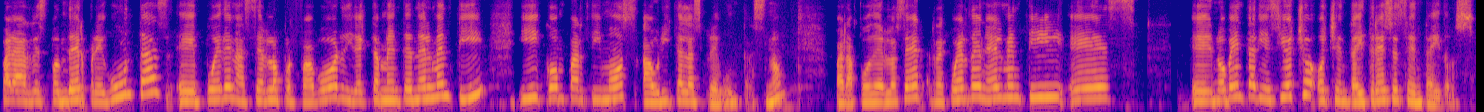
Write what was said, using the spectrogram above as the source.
para responder preguntas. Eh, pueden hacerlo, por favor, directamente en el Mentí y compartimos ahorita las preguntas, ¿no? Para poderlo hacer. Recuerden, el Mentí es eh, 9018 8362.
